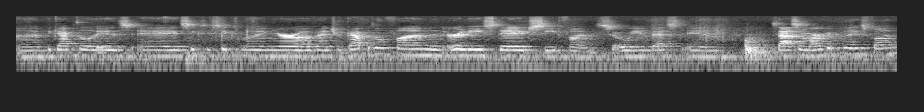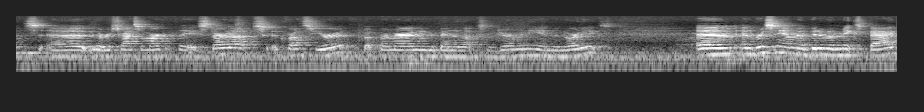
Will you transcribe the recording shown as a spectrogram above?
Uh, Peak Capital is a 66 million euro venture capital fund, an early stage seed fund. So we invest in SaaS and marketplace funds, uh, or SaaS and marketplace startups across Europe, but primarily in the Benelux and Germany and the Nordics. Um, and personally, I'm a bit of a mixed bag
